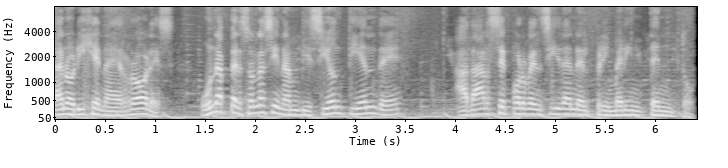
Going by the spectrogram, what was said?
dan origen a errores. Una persona sin ambición tiende a darse por vencida en el primer intento,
